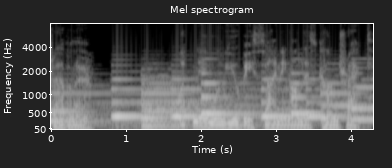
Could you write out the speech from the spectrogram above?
Traveler, what name will you be signing on this contract?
